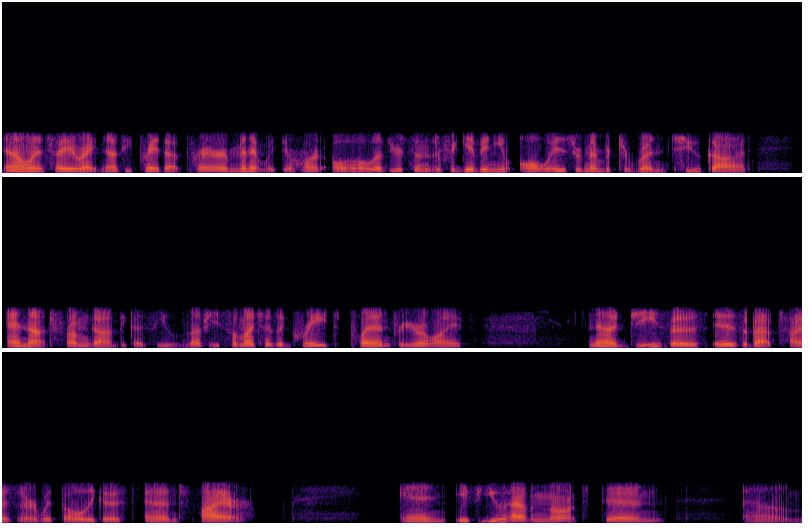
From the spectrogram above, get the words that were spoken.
And I want to tell you right now if you pray that prayer a minute with your heart, all of your sins are forgiven. You always remember to run to God and not from God because He loves you so much, has a great plan for your life. Now, Jesus is a baptizer with the Holy Ghost and fire. And if you have not been, um,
